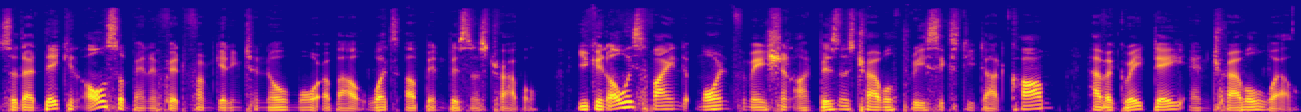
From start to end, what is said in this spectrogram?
so that they can also benefit from getting to know more about what's up in business travel. You can always find more information on businesstravel360.com. Have a great day and travel well.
